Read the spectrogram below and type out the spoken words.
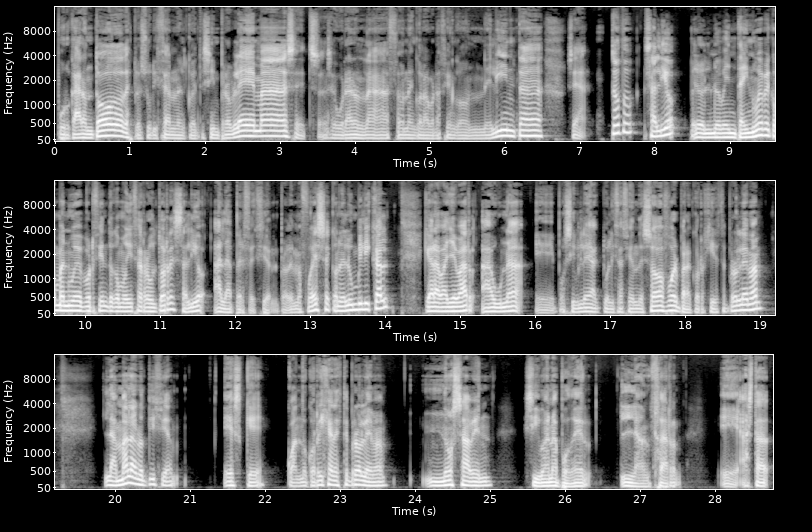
purgaron todo, despresurizaron el cohete sin problemas, aseguraron la zona en colaboración con el INTA, o sea, todo salió, pero el 99,9%, como dice Raúl Torres, salió a la perfección. El problema fue ese con el umbilical, que ahora va a llevar a una eh, posible actualización de software para corregir este problema. La mala noticia es que cuando corrijan este problema, no saben si van a poder lanzar eh, hasta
